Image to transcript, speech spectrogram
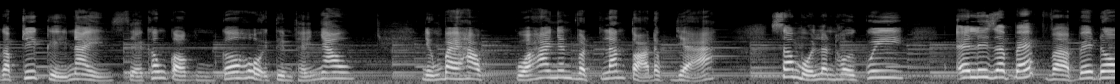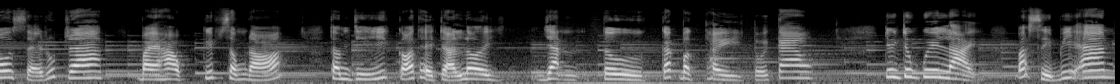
gặp tri kỷ này sẽ không có cơ hội tìm thấy nhau? Những bài học của hai nhân vật lan tỏa độc giả. Sau mỗi lần hồi quy, elizabeth và pedro sẽ rút ra bài học kiếp sống đó thậm chí có thể trả lời dặn từ các bậc thầy tối cao. Nhưng chung quy lại, bác sĩ Bian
